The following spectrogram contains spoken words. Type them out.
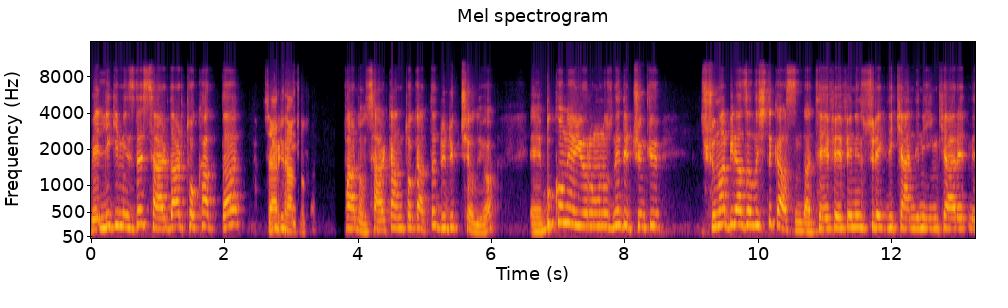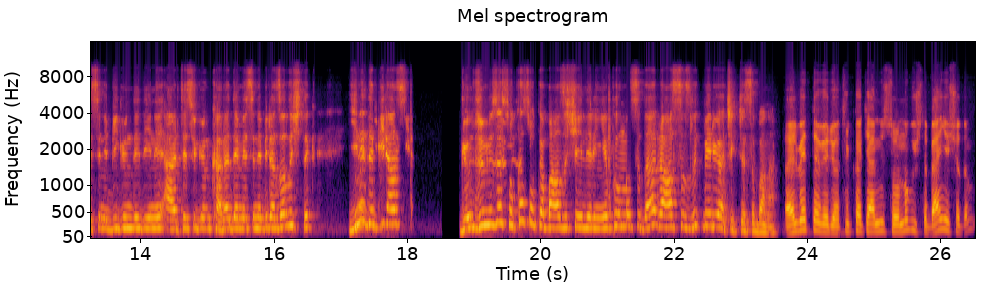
ve ligimizde Serdar Tokat da Serkan Tokat. Pardon Serkan Tokat da düdük çalıyor. Ee, bu konuya yorumunuz nedir? Çünkü şuna biraz alıştık aslında. TFF'nin sürekli kendini inkar etmesini, bir gün dediğini ertesi gün kara demesine biraz alıştık. Yine de biraz gözümüze soka soka bazı şeylerin yapılması da rahatsızlık veriyor açıkçası bana. Elbette veriyor. Türk hakemliği sorunu bu işte. Ben yaşadım.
